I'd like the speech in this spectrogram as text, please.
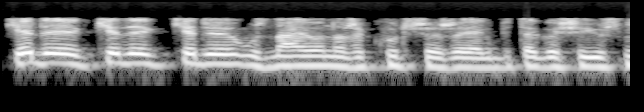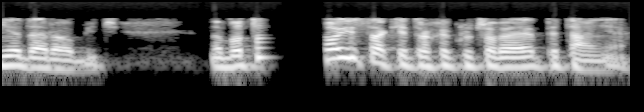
kiedy, kiedy, kiedy uznają, no, że kurczę, że jakby tego się już nie da robić? No bo to, to jest takie trochę kluczowe pytanie.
